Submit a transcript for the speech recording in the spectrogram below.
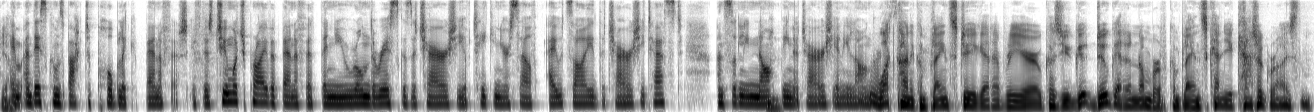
Yeah. Um, and this comes back to public benefit. If there's too much private benefit, then you run the risk as a charity of taking yourself outside the charity test and suddenly not mm. being a charity any longer. What kind of complaints do you get every year? Because you do get a number of complaints. Can you categorise them?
